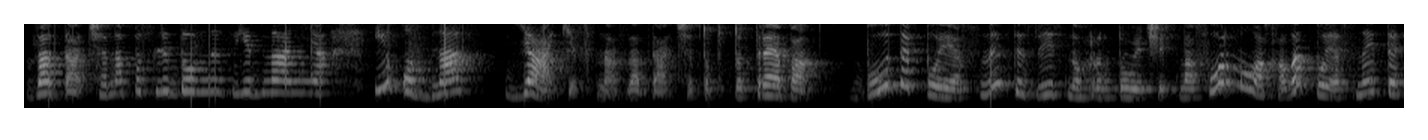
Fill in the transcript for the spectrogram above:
задача на послідовне з'єднання і одна якісна задача. Тобто треба буде пояснити, звісно, ґрунтуючись на формулах, але пояснити, е,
